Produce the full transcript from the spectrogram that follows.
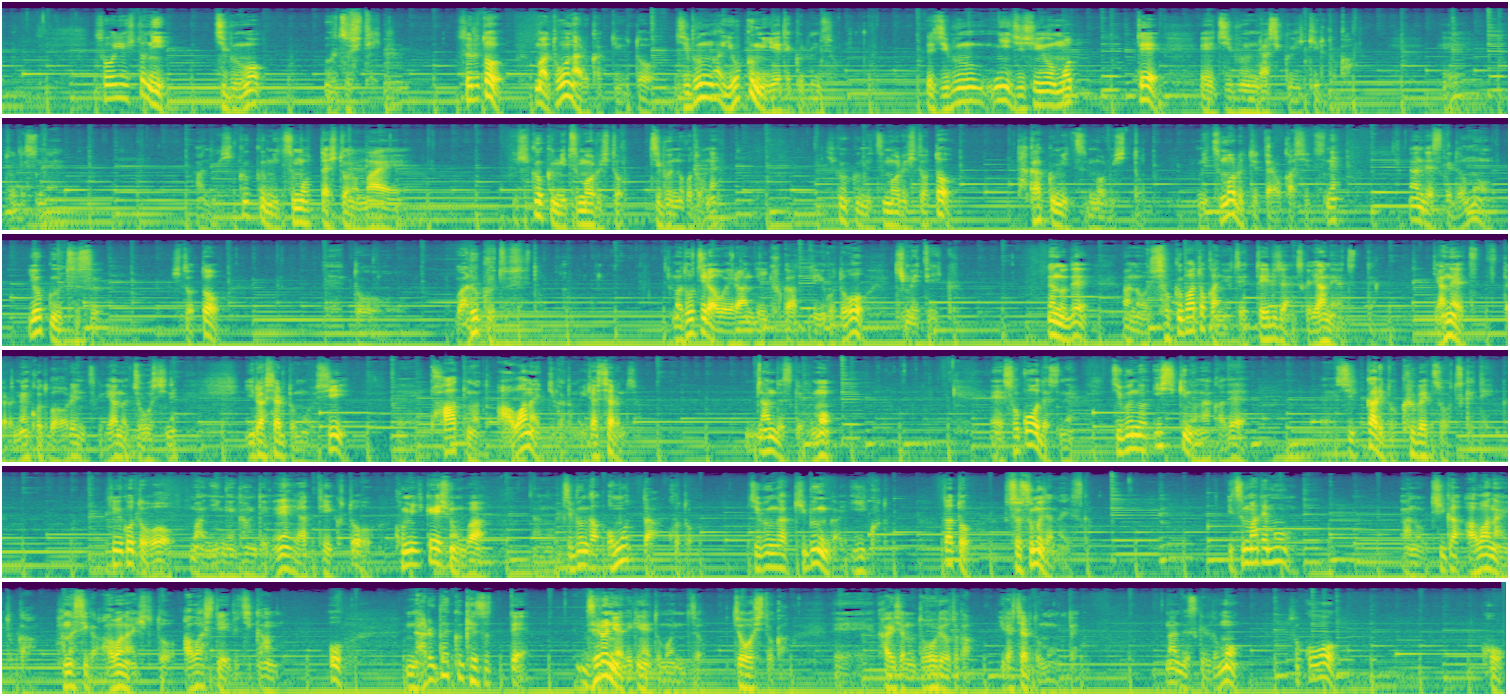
そういう人に自分を映していく。するとまあどうなるかっていうと自分がよく見えてくるんですよ。で自分に自信を持ってえー、自分らしく生きるとか。えー、とですね。あの低く見積もった人の前低く見積もる人自分のことをね。低く見積もる人と高く見積もる人。見積もるって言ったらおかしいですね。なんですけどもよく映す人と,、えーと、悪く映す人、まあ、どちらを選んでいくかっていうことを決めていく。なのであの職場とかには絶対いるじゃないですか。嫌なやつって。嫌なやつって言ったらね言葉悪いんですけど嫌な上司ね。いらっしゃると思うし、えー、パートナーと合わないっていう方もいらっしゃるんですよなんですけれども、えー、そこをですね自分の意識の中で、えー、しっかりと区別をつけていくということを、まあ、人間関係でねやっていくとコミュニケーションはあの自分が思ったこと自分が気分がいいことだと進むじゃないですか。いつまでもあの気が合わないとか話が合わない人と合わせている時間をなるべく削ってゼロにはできないと思うんですよ。上司とか、えー、会社の同僚とかいらっしゃると思うので。なんですけれどもそこをこ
